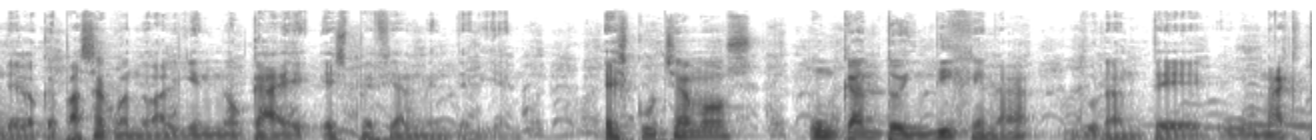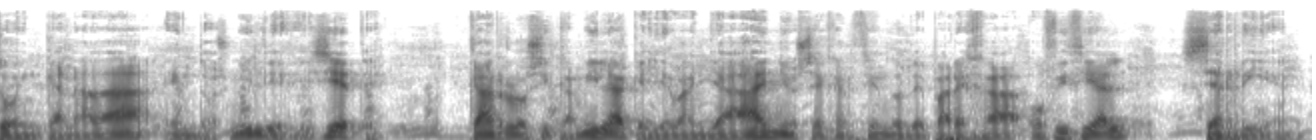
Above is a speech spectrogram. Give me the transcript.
de lo que pasa cuando alguien no cae especialmente bien. Escuchamos un canto indígena durante un acto en Canadá en 2017. Carlos y Camila, que llevan ya años ejerciendo de pareja oficial, se ríen.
